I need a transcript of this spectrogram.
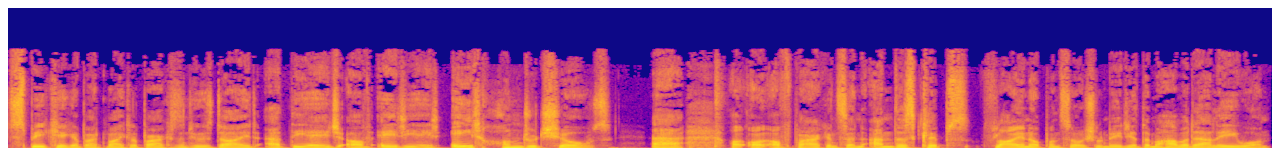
speaking about Michael Parkinson, who's died at the age of 88. 800 shows. Uh, of Parkinson, and there's clips flying up on social media. The Muhammad Ali one,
